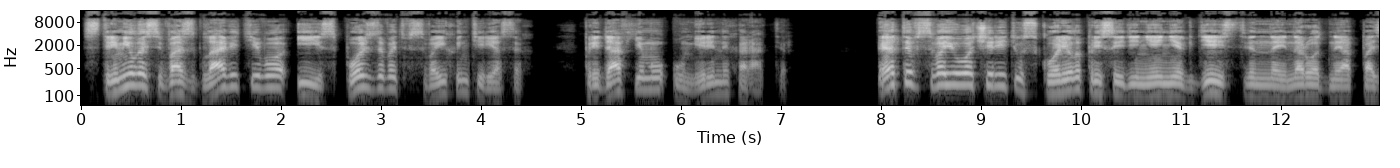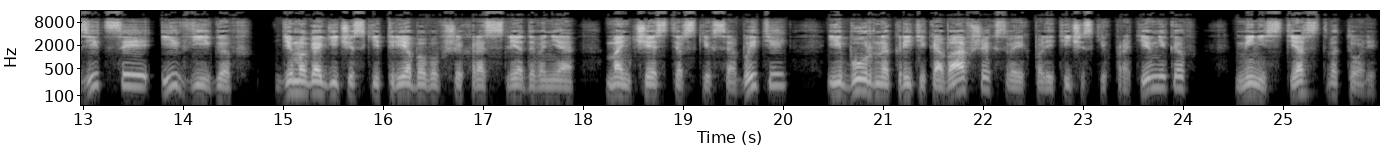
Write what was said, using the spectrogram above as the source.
стремилась возглавить его и использовать в своих интересах, придав ему умеренный характер. Это, в свою очередь, ускорило присоединение к действенной народной оппозиции и вигов, демагогически требовавших расследования манчестерских событий и бурно критиковавших своих политических противников Министерство Тори.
